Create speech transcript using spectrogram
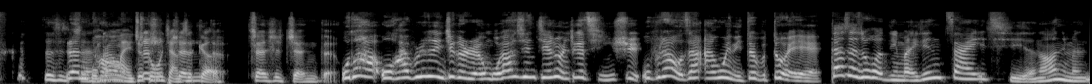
这是真的。我刚来就跟我讲这个。这是真的，我都还我还不认识你这个人，我要先接受你这个情绪。我不知道我这样安慰你对不对？耶，但是如果你们已经在一起了，然后你们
